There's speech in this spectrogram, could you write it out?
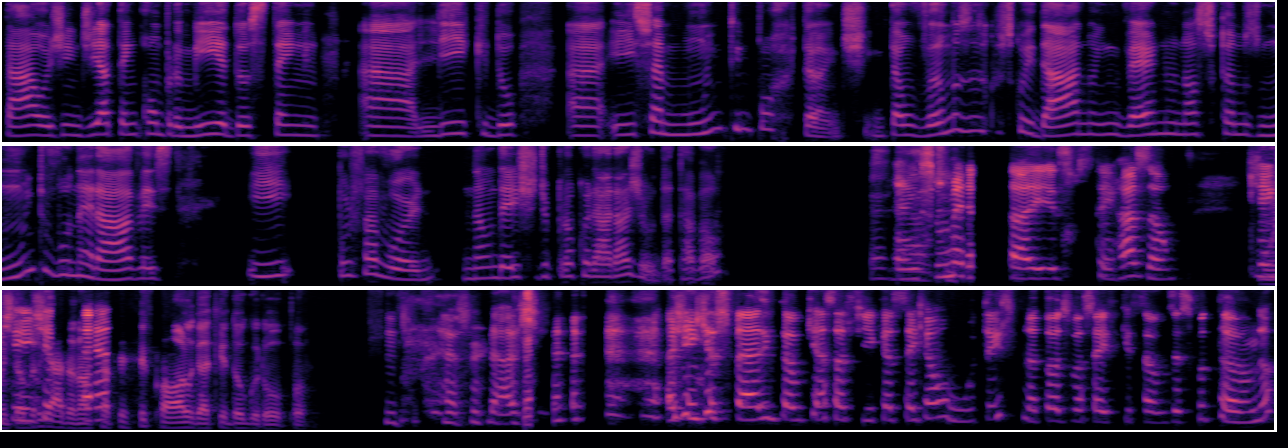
tá? Hoje em dia tem comprimidos, tem ah, líquido, ah, e isso é muito importante. Então, vamos nos cuidar. No inverno, nós ficamos muito vulneráveis e, por favor, não deixe de procurar ajuda, tá bom? É isso mesmo, Thaís, tem razão. Gente, muito obrigado, nossa psicóloga aqui do grupo. É verdade. A gente espera, então, que essas dicas sejam úteis para todos vocês que estão nos escutando.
